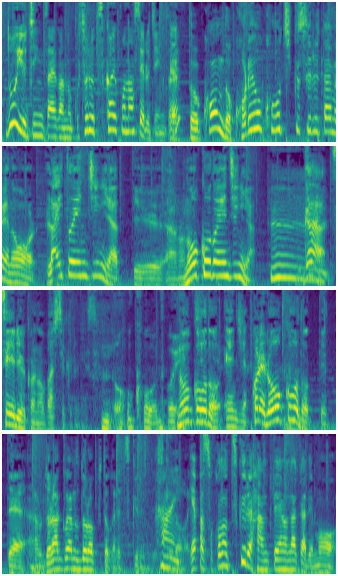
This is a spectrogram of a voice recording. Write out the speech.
うん、どういう人材が残るそれを使いこなせる人材、えっと、今度これを構築するためのライトエンジニアっていうあのノーコードエンジニアが勢力を伸ばしてくるんですよ。ノーコードエンジニア。ノーコードエンジニア。これローコードって言ってあのドラッグドロップとかで作るんですけど、はい、やっぱそこの作る判定の中でも、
